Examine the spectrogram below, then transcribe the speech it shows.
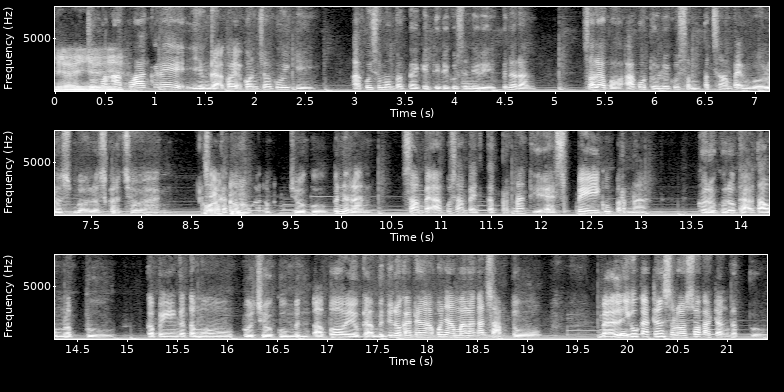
Iya iya Cuma iya. aku akhirnya ya nggak kayak koncoku iki. Aku bisa memperbaiki diriku sendiri, beneran. Soalnya apa? Aku dulu iku sempet sampai bolos-bolos kerjaan. Saya ketemu karo bojoku, beneran. Sampai aku sampai ke- pernah di SP iku pernah goro-goro gak tahu mlebu. Kepengin ketemu bojoku ben, apa yo gak bentino kadang aku nyamalakan Sabtu. Balik iku kadang Selasa, kadang Rebo.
